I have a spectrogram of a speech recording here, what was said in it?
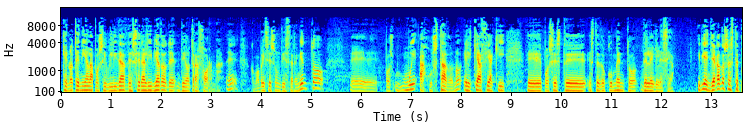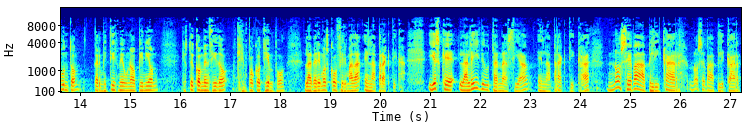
que no tenía la posibilidad de ser aliviado de, otra forma. ¿eh? Como veis es un discernimiento eh, pues muy ajustado, ¿no? El que hace aquí eh, pues este, este documento de la Iglesia. Y bien, llegados a este punto, permitidme una opinión que estoy convencido que en poco tiempo la veremos confirmada en la práctica. Y es que la ley de eutanasia en la práctica no se va a aplicar, no se va a aplicar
